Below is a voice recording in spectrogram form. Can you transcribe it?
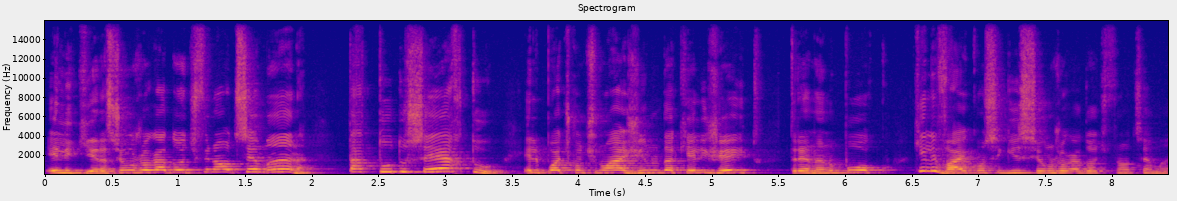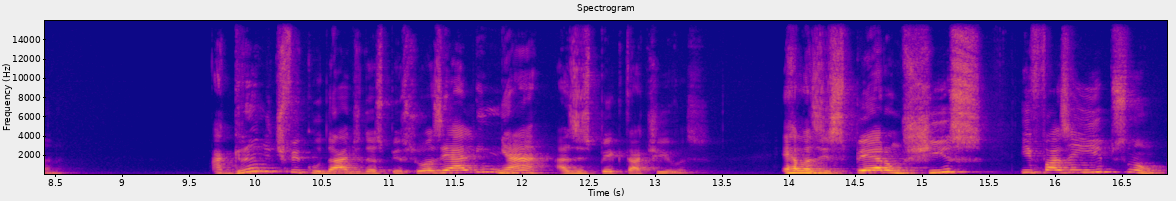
Ele queira ser um jogador de final de semana. Tá tudo certo. Ele pode continuar agindo daquele jeito, treinando pouco, que ele vai conseguir ser um jogador de final de semana. A grande dificuldade das pessoas é alinhar as expectativas. Elas esperam X e fazem Y.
